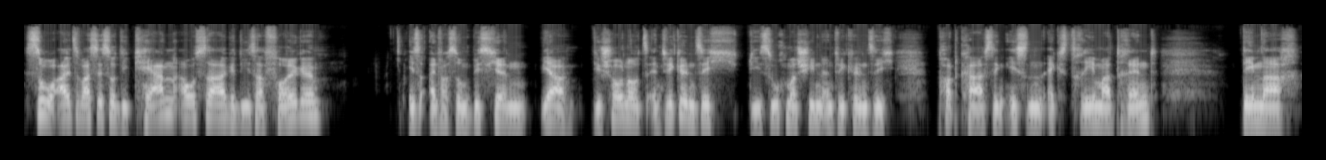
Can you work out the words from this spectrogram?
So, also was ist so die Kernaussage dieser Folge? Ist einfach so ein bisschen, ja, die Shownotes entwickeln sich, die Suchmaschinen entwickeln sich, Podcasting ist ein extremer Trend. Demnach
